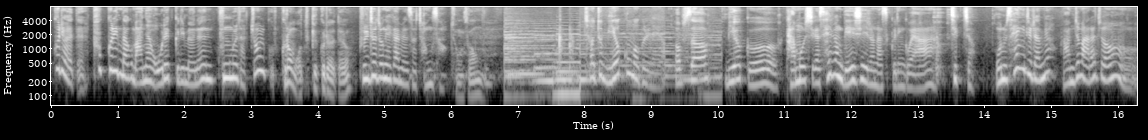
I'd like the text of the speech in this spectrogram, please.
푹 끓여야 돼. 푹 끓인다고 마냥 오래 끓이면은 국물 다 쫄고 그럼 어떻게 끓여야 돼요? 불 조정해가면서 정성. 정성. 저도 미역국 먹을래요. 없어. 미역국 다모 씨가 새벽 4시에 일어나서 끓인 거야. 직접. 오늘 생일이라며? 마음 좀 알아줘.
